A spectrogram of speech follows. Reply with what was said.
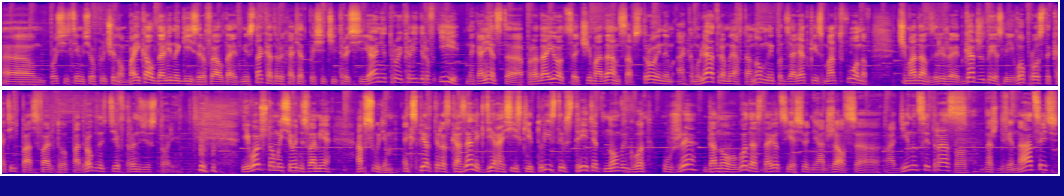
Э, По системе «Все включено». Байкал, долина гейзеров и Алтай — это места, которые хотят посетить россияне, тройка лидеров. И, наконец-то, продается чемодан со встроенным аккумулятором и автономной подзарядкой смартфонов. Чемодан заряжает гаджеты, если его просто катить по асфальту. Подробности в транзистории. И вот что мы сегодня с вами обсудим. Эксперты рассказали, где российские туристы встретят Новый год. Уже до Нового года остается, я сегодня отжался 11 раз, даже 12.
